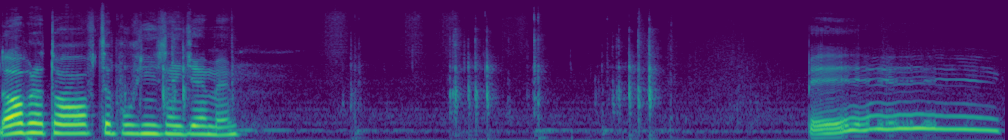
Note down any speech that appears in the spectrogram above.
Dobra, to owce później znajdziemy. Pyk.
